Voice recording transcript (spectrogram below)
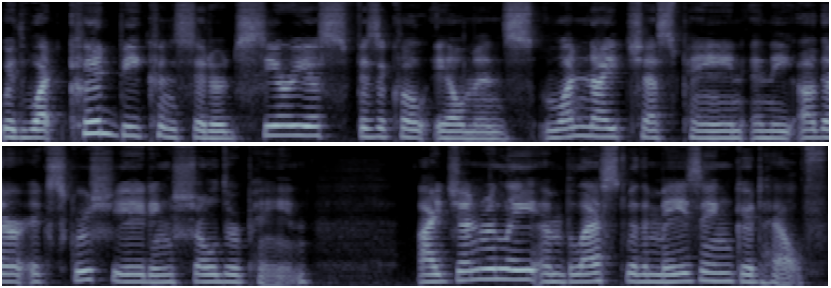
with what could be considered serious physical ailments one night chest pain and the other excruciating shoulder pain. I generally am blessed with amazing good health.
